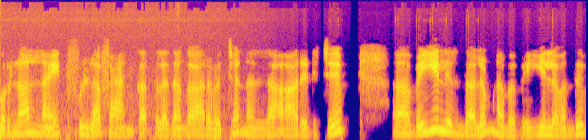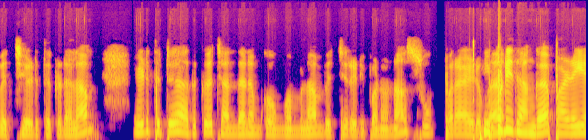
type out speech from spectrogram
ஒரு நாள் நைட் ஃபுல்லாக ஃபேன் காற்றுல தாங்க ஆற வச்சேன். நல்லா ஆறிடுச்சு. வெயில் இருந்தாலும் நம்ம வெயிலில் வந்து வச்சு எடுத்துக்கிடலாம். எடுத்துட்டு அதுக்கு சந்தனம் குங்குமம்லாம் வச்சு ரெடி பண்ணோன்னா சூப்பராகிடும் இப்படி தாங்க பழைய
